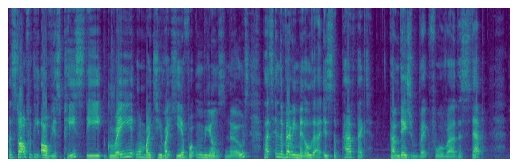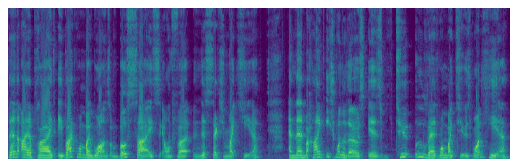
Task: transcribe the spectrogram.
Let's start off with the obvious piece, the grey 1x2 right here for Umbreon's nose. That's in the very middle, that is the perfect foundation brick for uh, this step. Then I applied a black 1x1s on both sides of uh, in this section right here. And then behind each one of those is two red 1x2s, one here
